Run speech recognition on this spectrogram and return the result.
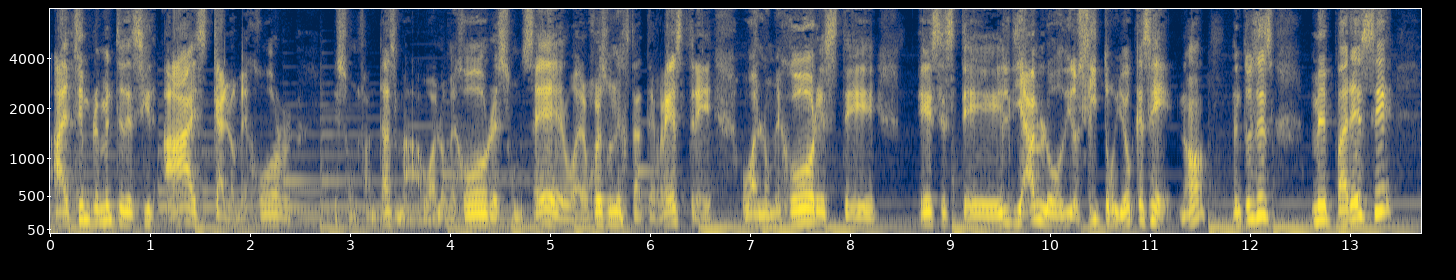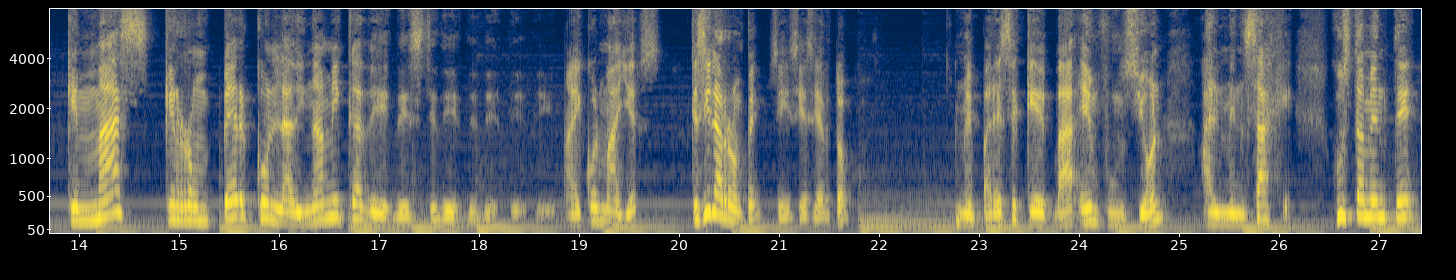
al simplemente decir, ah, es que a lo mejor es un fantasma, o a lo mejor es un ser, o a lo mejor es un extraterrestre, o a lo mejor este es este el diablo Diosito, yo qué sé, ¿no? Entonces, me parece que más que romper con la dinámica de, este, de, Michael Myers, que sí la rompe, sí, sí es cierto, me parece que va en función al mensaje. Justamente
